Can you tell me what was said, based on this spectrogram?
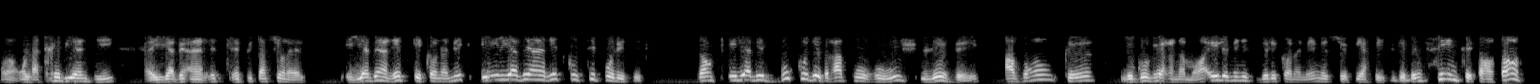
on l'a très bien dit, euh, il y avait un risque réputationnel, il y avait un risque économique et il y avait un risque aussi politique. Donc, il y avait beaucoup de drapeaux rouges levés avant que le gouvernement et le ministre de l'économie, M. Pierre Fitzgibbon, signent cette entente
